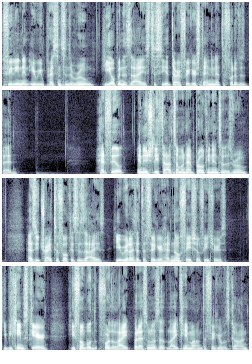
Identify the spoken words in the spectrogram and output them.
Feeling an eerie presence in the room, he opened his eyes to see a dark figure standing at the foot of his bed. Hetfield initially thought someone had broken into his room. As he tried to focus his eyes, he realized that the figure had no facial features. He became scared. He fumbled for the light, but as soon as the light came on, the figure was gone.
